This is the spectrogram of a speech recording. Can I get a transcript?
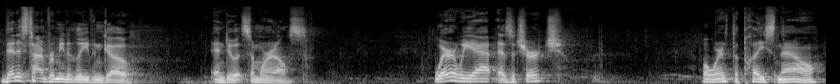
then it's time for me to leave and go and do it somewhere else. Where are we at as a church? Well, we're at the place now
